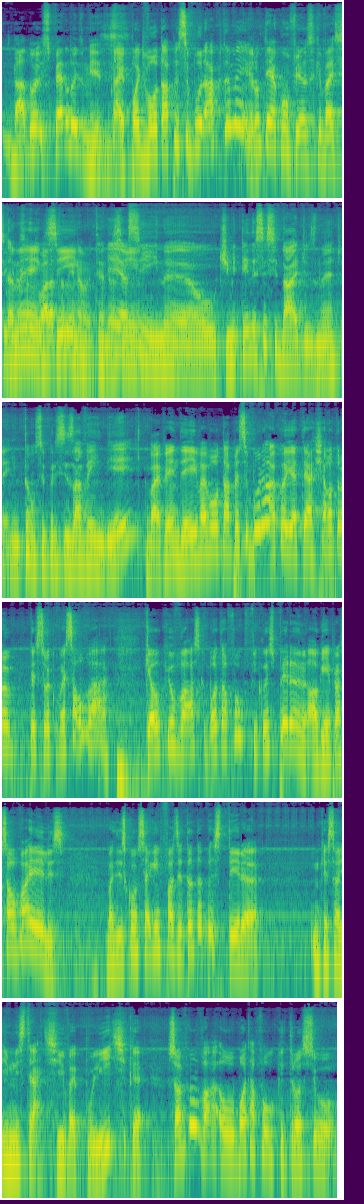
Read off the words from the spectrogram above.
Dá dois, espera dois meses. Aí pode voltar pra esse buraco também. Eu não tenho a confiança que vai seguir nessa Também, toada sim. também não, entendeu? É Sim. assim, né? O time tem necessidades, né? Sim. Então, se precisar vender, Vai vender e vai voltar pra esse buraco aí, até achar outra pessoa que vai salvar. Que é o que o Vasco e o Botafogo ficam esperando. Alguém pra salvar eles. Mas eles conseguem fazer tanta besteira em questão administrativa e política. Só viu o, o Botafogo que trouxe o,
